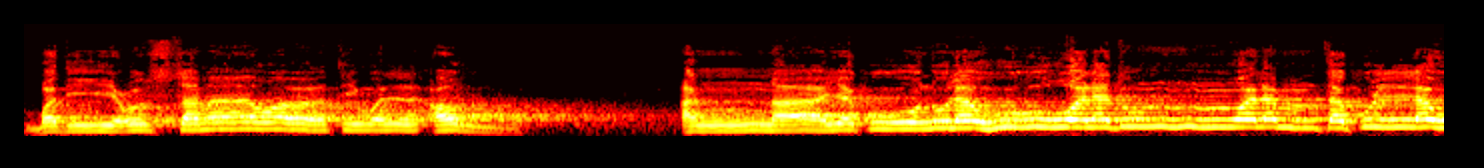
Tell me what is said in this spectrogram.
بديع السماوات والأرض أنا يكون له ولد ولم تكن له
